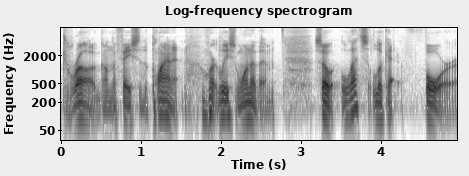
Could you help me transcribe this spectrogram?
drug on the face of the planet, or at least one of them. So let's look at four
